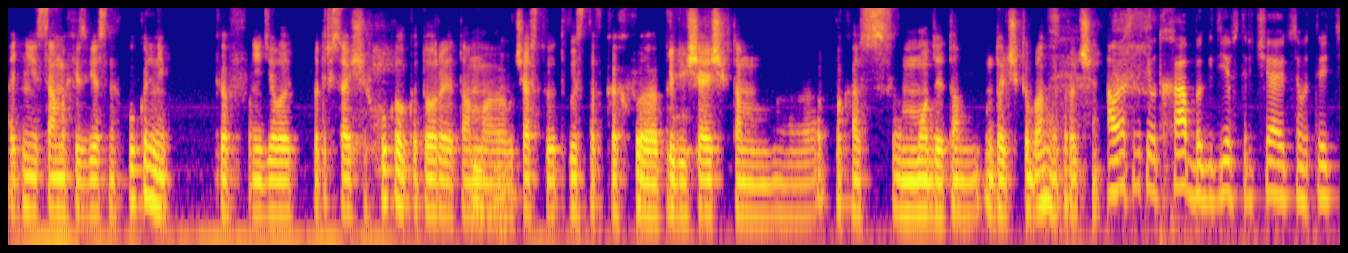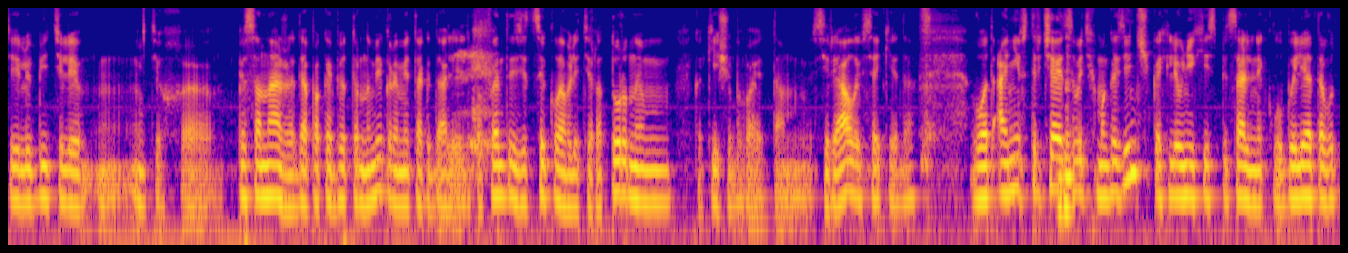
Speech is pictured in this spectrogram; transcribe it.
одни из самых известных кукольников, они делают потрясающих кукол, которые там mm-hmm. участвуют в выставках, предвещающих там э, показ моды, там Дольче Кабана и прочее. А у нас эти вот хабы, где встречаются вот эти любители этих э, персонажей, да, по компьютерным играм и так далее, или по фэнтези-циклам, литературным, какие еще бывают там сериалы всякие, да. Вот, они встречаются mm-hmm. в этих магазинчиках, или у них есть специальные клубы, или это вот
